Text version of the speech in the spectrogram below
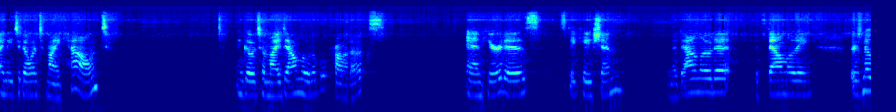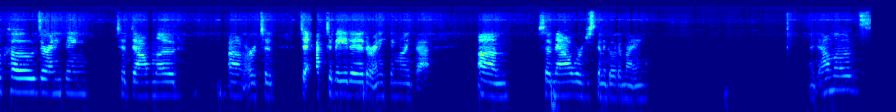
I need to go into my account and go to my downloadable products. And here it is, Staycation. I'm gonna download it. It's downloading. There's no codes or anything to download um, or to, to activate it or anything like that. Um, so now we're just going to go to my, my downloads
